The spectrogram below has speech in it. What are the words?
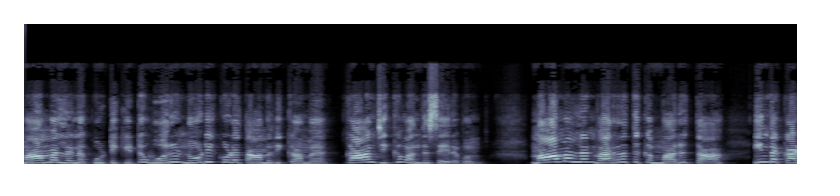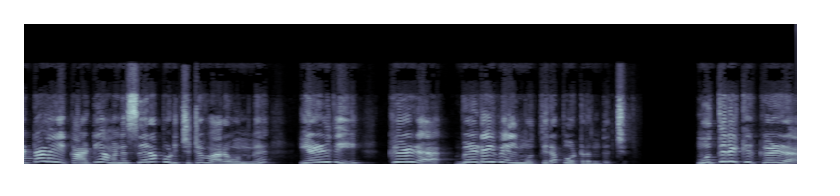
மாமல்லனை கூட்டிக்கிட்டு ஒரு நொடி கூட தாமதிக்காம காஞ்சிக்கு வந்து சேரவும். மாமல்லன் வர்றதுக்கு மறுத்தா இந்த கட்டளையை காட்டி அவனை சிறப்புடிச்சிட்டு வரவும்னு எழுதி கீழே விடைவேல் முத்திரை போட்டிருந்துச்சு. முத்திரைக்கு கீழே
